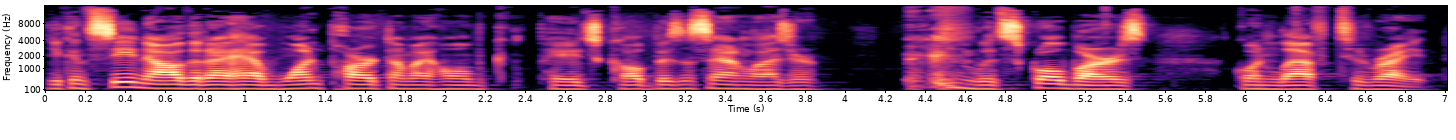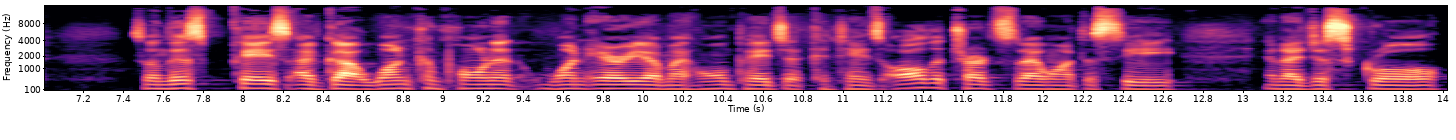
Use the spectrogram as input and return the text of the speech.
you can see now that I have one part on my home page called Business Analyzer with scroll bars going left to right. So in this case, I've got one component, one area on my home page that contains all the charts that I want to see, and I just scroll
